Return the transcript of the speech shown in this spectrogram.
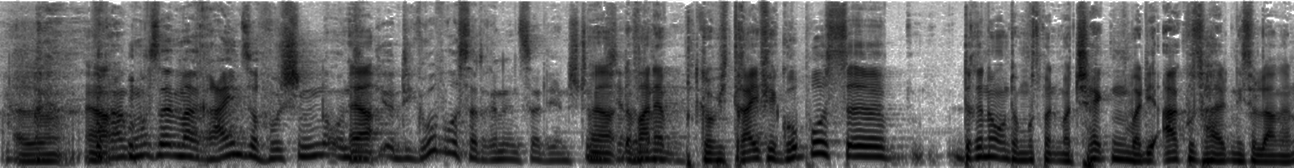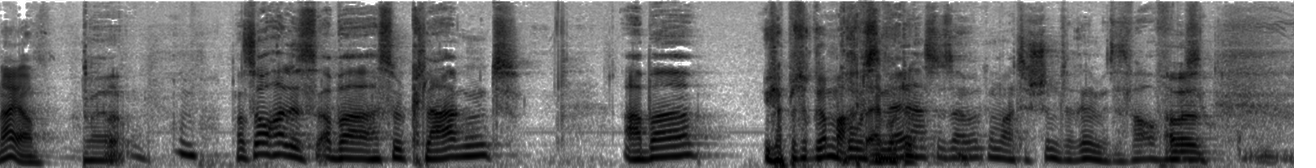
Also, ja. Man muss da immer rein so huschen und, Ja. die, und die GoPros da drin installieren. Stimmt. Ja, da waren ja, glaube ich, drei, vier GoPros äh, drin und da muss man immer checken, weil die Akkus halten nicht so lange. Naja, Hast du auch alles, aber hast du klagend, aber ich habe das so gemacht. professionell hast du es einfach gemacht. Das stimmt, erinnere mich. Das war auch Aber wirklich-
